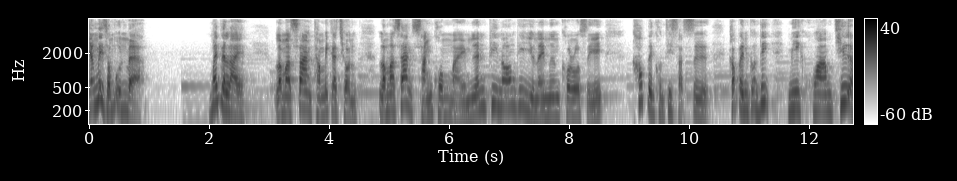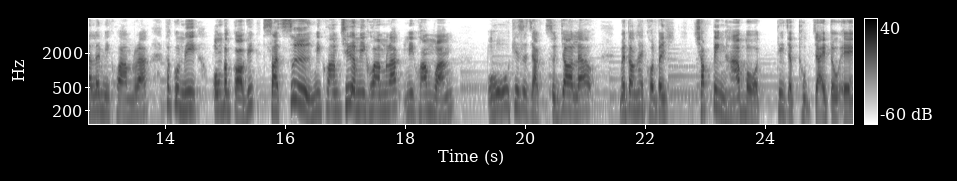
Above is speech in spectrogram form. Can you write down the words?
ยังไม่สมบูรณ์แบบ ไม่เป็นไรเรามาสร้างธรรมิกชน เรามาสร้างสังคมใหม่ เหมือนพี่น้องที่อยู่ในเมืองโคโรสี เขาเป็นคนที่สัตย์ซื่อ เขาเป็นคนที่มีความเชื่อและมีความรัก ถ้าคุณมีองค์ประกอบที่สัตย์ซื่อ มีความเชื่อ มีความรัก มีความหวัง โอ้คิสจักรสุดยอดแล้ว ไม่ต้องให้คนไปช้อปปิ้งหาโบสถ์ที่จะถูกใจตัวเอง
